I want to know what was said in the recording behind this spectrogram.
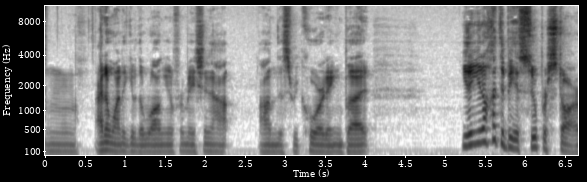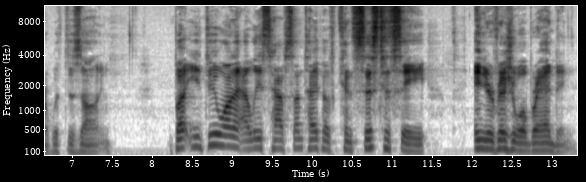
Um, I don't want to give the wrong information out on this recording, but you know, you don't have to be a superstar with design, but you do want to at least have some type of consistency in your visual branding.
